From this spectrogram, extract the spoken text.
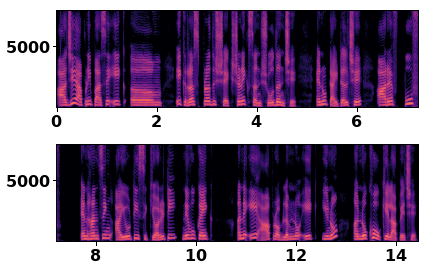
આજે આપણી પાસે એક એક રસપ્રદ શૈક્ષણિક સંશોધન છે. એનું ટાઇટલ છે, RF PUF enhancing IoT security નેવું કંઈક. અને એ આ પ્રોબ્લેમનો એક યુનો અનોખો ઉકેલ આપે છે.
